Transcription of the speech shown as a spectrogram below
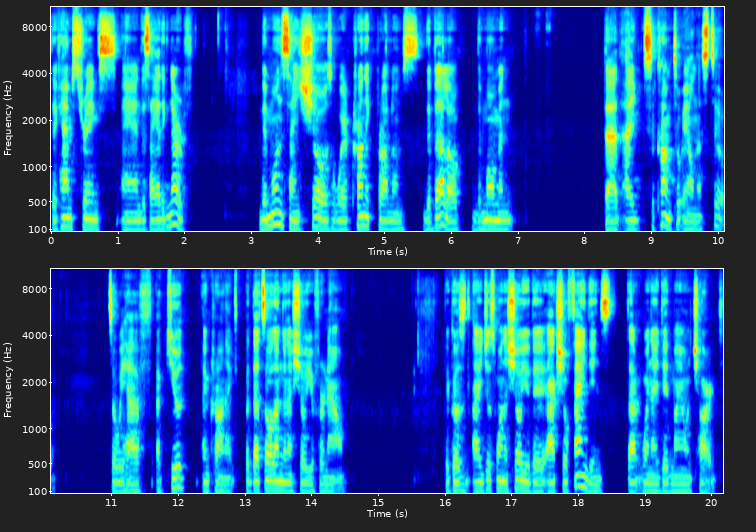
the hamstrings, and the sciatic nerve. The moon sign shows where chronic problems develop the moment that I succumb to illness too. So we have acute and chronic, but that's all I'm going to show you for now. Because I just want to show you the actual findings that when I did my own chart.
